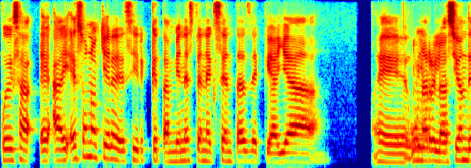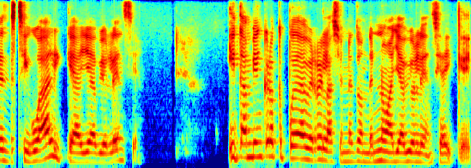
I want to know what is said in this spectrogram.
pues eh, eso no quiere decir que también estén exentas de que haya eh, una relación desigual y que haya violencia. Y también creo que puede haber relaciones donde no haya violencia y que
